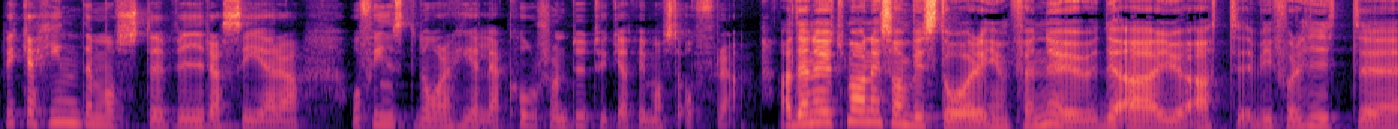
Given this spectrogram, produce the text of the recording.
Vilka hinder måste vi rasera och finns det några heliga kor som du tycker att vi måste offra? Ja, den utmaning som vi står inför nu det är ju att vi får hit eh,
